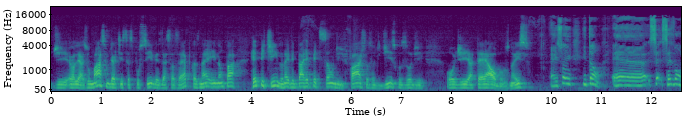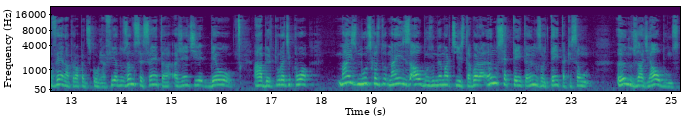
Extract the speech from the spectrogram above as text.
de, aliás, o máximo de artistas possíveis dessas épocas, né, e não tá repetindo, né, evitar repetição de faixas ou de discos ou de, ou de até álbuns, não é isso? É isso aí. Então, vocês é, vão ver na própria discografia, nos anos 60, a gente deu a abertura de pôr mais músicas, do, mais álbuns do mesmo artista. Agora, anos 70, anos 80, que são anos já de álbuns,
